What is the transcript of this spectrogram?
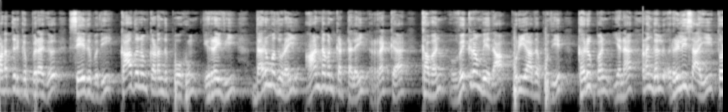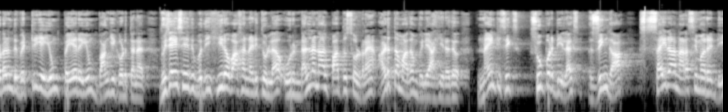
படத்திற்கு பிறகு சேதுபதி காதலும் கடந்து போகும் இறைவி தர்மதுரை ஆண்டவன் கட்டளை ரெக்க கவன் விக்ரம் வேதா புரியாத புதிர் கருப்பன் என படங்கள் ரிலீஸ் ஆகி தொடர்ந்து வெற்றியையும் பெயரையும் வாங்கி கொடுத்தனர். விஜய் சேதுபதி ஹீரோவாக நடித்துள்ள ஒரு நல்ல நாள் பார்த்து சொல்றேன் அடுத்த மாதம் வெளியாகிறது. 96 six super deluxe Junga Syeraa Narasimha Reddy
